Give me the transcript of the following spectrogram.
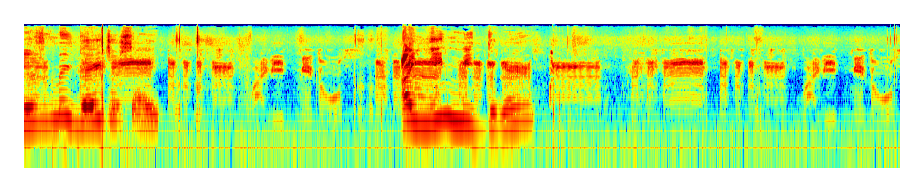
give me they just say I need needles. I need needles. I need needles.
